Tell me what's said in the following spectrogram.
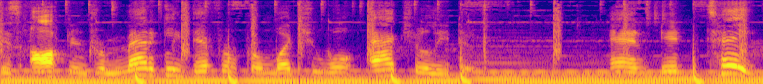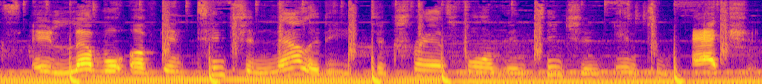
is often dramatically different from what you will actually do. And it takes a level of intentionality to transform intention into action.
